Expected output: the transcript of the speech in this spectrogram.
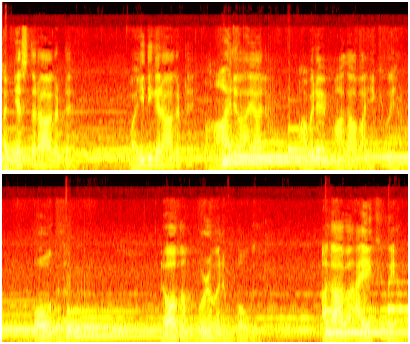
സന്യസ്തരാകട്ടെ വൈദികരാകട്ടെ ആരും ആയാലും അവരെ മാതാവ് അയക്കുകയാണ്. പോകുക. ലോകം മുഴുവനും പോകുക മാതാവ് അയക്കുകയാണ്.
